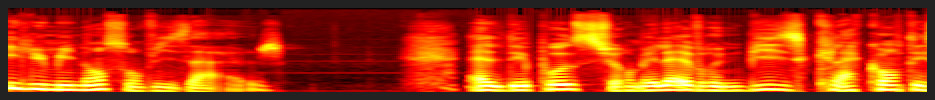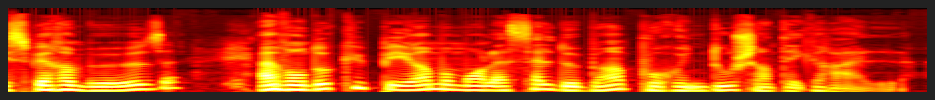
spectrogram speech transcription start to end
illuminant son visage. Elle dépose sur mes lèvres une bise claquante et spermeuse, avant d'occuper un moment la salle de bain pour une douche intégrale.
